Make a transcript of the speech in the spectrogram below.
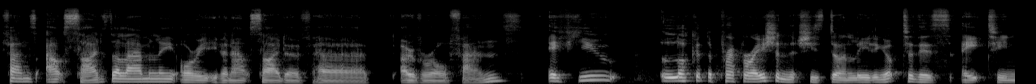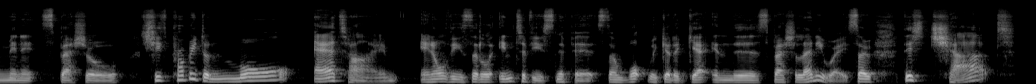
fans outside of the Lambily or even outside of her overall fans. If you look at the preparation that she's done leading up to this 18 minute special, she's probably done more airtime in all these little interview snippets than what we're going to get in the special anyway. So, this chat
